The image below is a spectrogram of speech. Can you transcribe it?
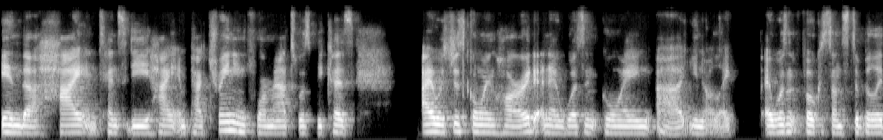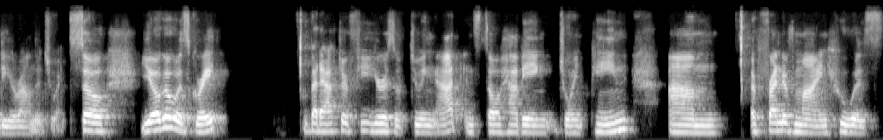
in the high intensity, high impact training formats was because I was just going hard and I wasn't going, uh, you know, like I wasn't focused on stability around the joints. So yoga was great but after a few years of doing that and still having joint pain, um, a friend of mine who was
